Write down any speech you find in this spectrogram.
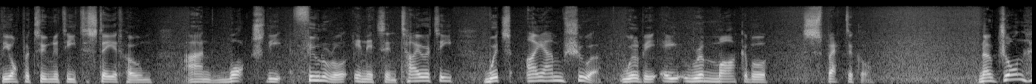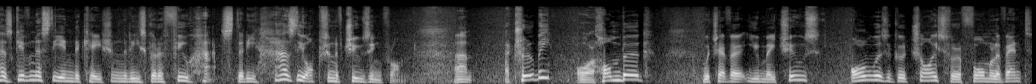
the opportunity to stay at home and watch the funeral in its entirety, which I am sure will be a remarkable spectacle. Now, John has given us the indication that he's got a few hats that he has the option of choosing from. Um, a trilby or a Homburg, whichever you may choose, always a good choice for a formal event.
